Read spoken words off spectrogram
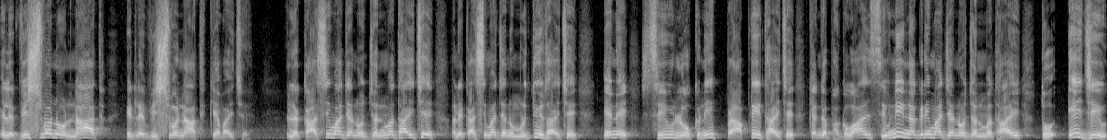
એટલે વિશ્વનો નાથ એટલે વિશ્વનાથ કહેવાય છે. એટલે કાશીમાં જેનો જન્મ થાય છે અને કાશીમાં જેનું મૃત્યુ થાય છે, એને શિવલોકની પ્રાપ્તિ થાય છે. કેમ કે ભગવાન શિવની નગરીમાં જેનો જન્મ થાય, તો એ જીવ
